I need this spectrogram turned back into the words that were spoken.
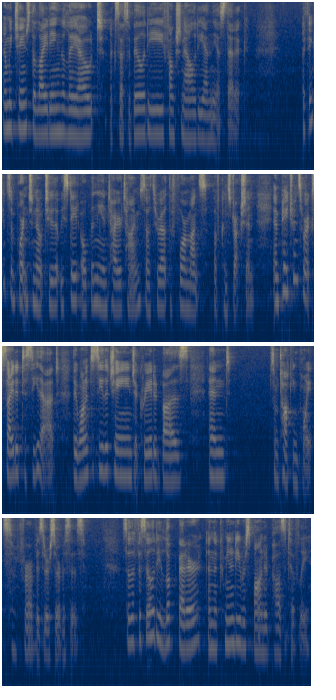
And we changed the lighting, the layout, accessibility, functionality, and the aesthetic. I think it's important to note too that we stayed open the entire time, so throughout the four months of construction. And patrons were excited to see that. They wanted to see the change, it created buzz, and some talking points for our visitor services. So the facility looked better and the community responded positively.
